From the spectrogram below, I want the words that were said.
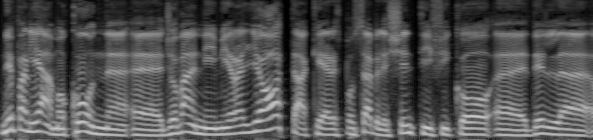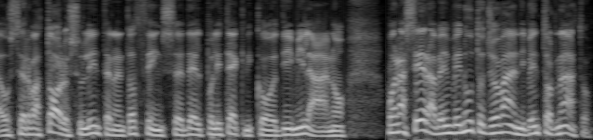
Ne parliamo con eh, Giovanni Miragliotta, che è responsabile scientifico eh, dell'Osservatorio sull'Internet of Things del Politecnico di Milano. Buonasera, benvenuto Giovanni, bentornato.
